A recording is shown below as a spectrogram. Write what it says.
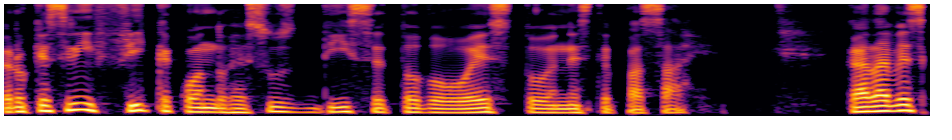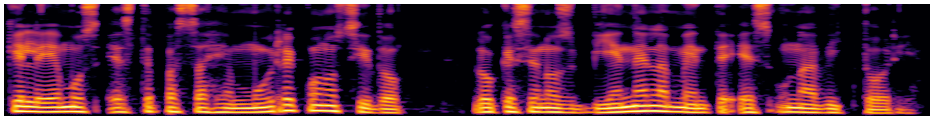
Pero ¿qué significa cuando Jesús dice todo esto en este pasaje? Cada vez que leemos este pasaje muy reconocido, lo que se nos viene a la mente es una victoria,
